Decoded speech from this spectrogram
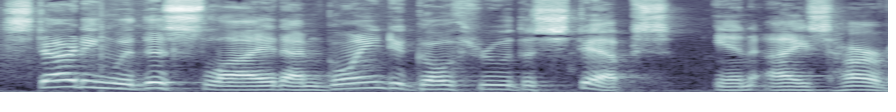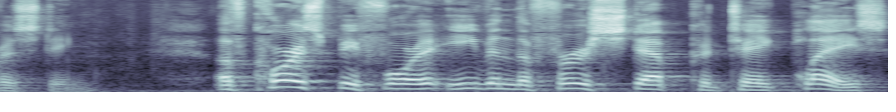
Starting with this slide, I'm going to go through the steps in ice harvesting. Of course, before even the first step could take place,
